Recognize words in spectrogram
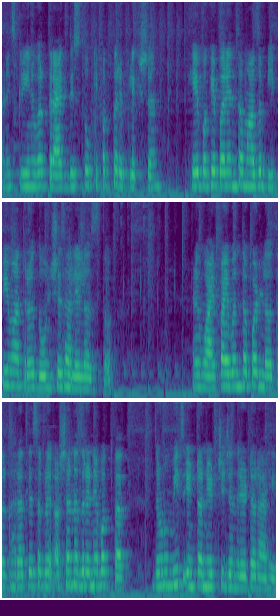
आणि स्क्रीनवर क्रॅक दिसतो की फक्त रिफ्लेक्शन हे बघेपर्यंत माझं बी पी मात्र दोनशे झालेलं असतं. आणि वायफाय बंद पडलं तर घरातले सगळे अशा नजरेने बघतात जणू मीच इंटरनेटची जनरेटर आहे.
